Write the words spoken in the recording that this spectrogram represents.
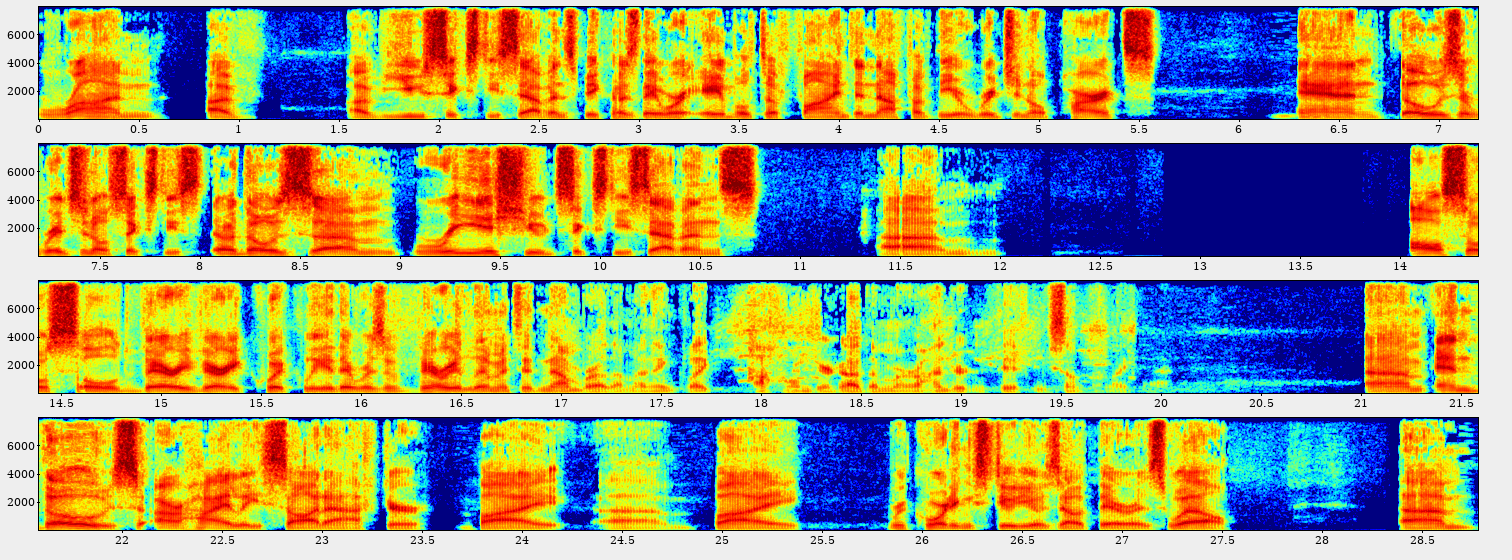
run of of U67s because they were able to find enough of the original parts, and those original 60s or those um, reissued 67s um, also sold very very quickly. There was a very limited number of them. I think like hundred of them or 150 something like that. Um, and those are highly sought after by um, by recording studios out there as well. Um,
